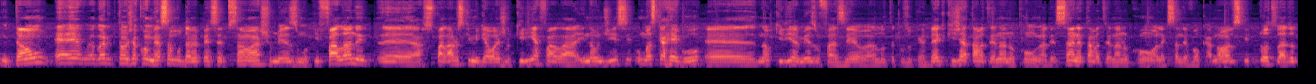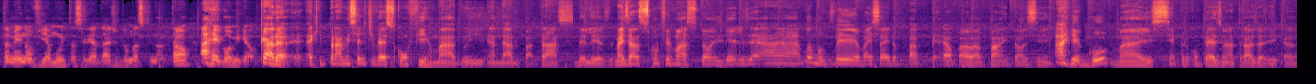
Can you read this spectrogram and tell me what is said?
então, é, agora então já começa a mudar minha percepção. Acho mesmo que falando é, as palavras que Miguel Ângelo queria falar e não disse, o Musk carregou. É, não queria mesmo fazer a luta com o Zuckerberg, que já estava treinando com a Adesanya, estava treinando com o Alexander Volkanovski. Do outro lado, eu também não via muita seriedade do Musk, não. Então, arregou, Miguel. Cara, é que para mim, se ele tivesse confirmado e andado para trás, beleza. Mas as confirmações deles é ah, vamos ver, vai sair do papel, papapá. Então, assim, arregou, mas sempre com o pezinho atrás ali, cara.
